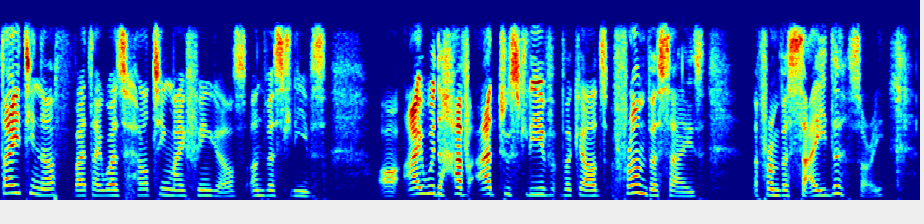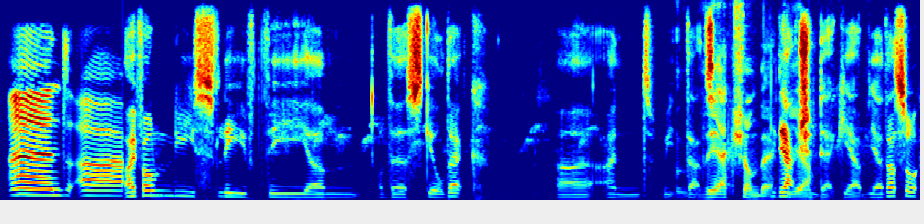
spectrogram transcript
tight enough that I was hurting my fingers on the sleeves. Uh, I would have had to sleeve the cards from the size, from the side, sorry, and uh, I've only sleeved the um the skill deck. Uh, and we that's the action deck. the action yeah. deck. Yeah, yeah. That's all.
